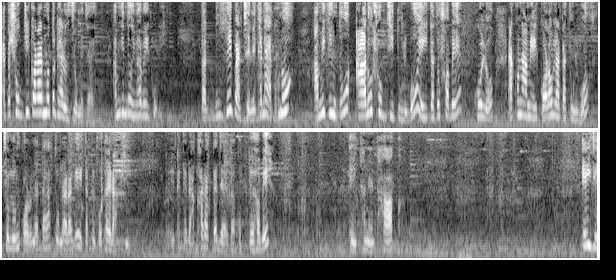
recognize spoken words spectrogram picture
একটা সবজি করার মতো ঢেঁড়স জমে যায়। আমি কিন্তু ওইভাবেই করি। তা বুঝতেই পারছেন, এখানে এখনও আমি কিন্তু আরও সবজি তুলবো, এইটা তো সবে হলো। এখন আমি এই করলাটা তুলবো। চলুন করলাটা তোলার আগে এটাকে কোথায় রাখি? তো এটাকে রাখার একটা জায়গা করতে হবে। এইখানে থাক। এই যে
